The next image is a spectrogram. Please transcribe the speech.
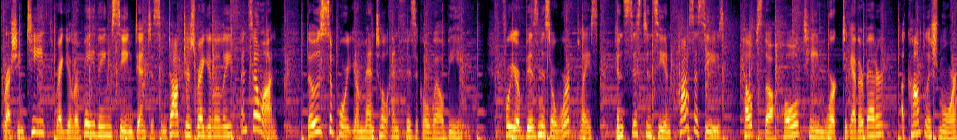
brushing teeth, regular bathing, seeing dentists and doctors regularly, and so on. Those support your mental and physical well being. For your business or workplace, consistency in processes helps the whole team work together better, accomplish more,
